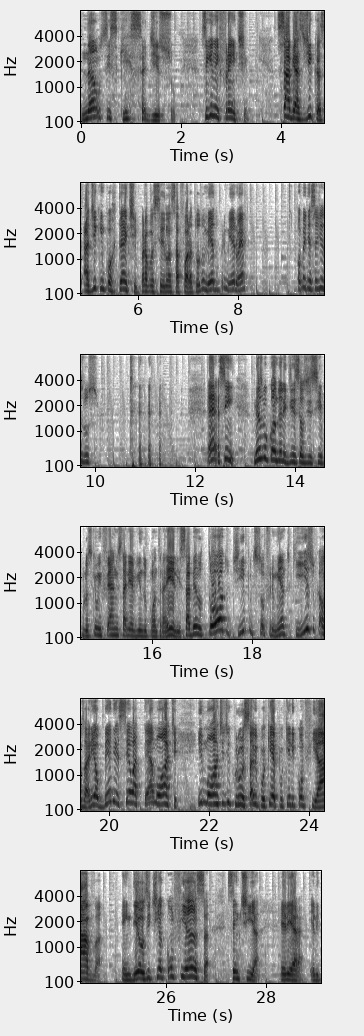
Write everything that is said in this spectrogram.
Não se esqueça disso. Seguindo em frente, sabe as dicas? A dica importante para você lançar fora todo medo, primeiro é obedeça a Jesus. é, sim, mesmo quando ele disse aos discípulos que o inferno estaria vindo contra ele, sabendo todo tipo de sofrimento que isso causaria, obedeceu até a morte e morte de cruz. Sabe por quê? Porque ele confiava em Deus e tinha confiança, sentia. Ele era, ele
